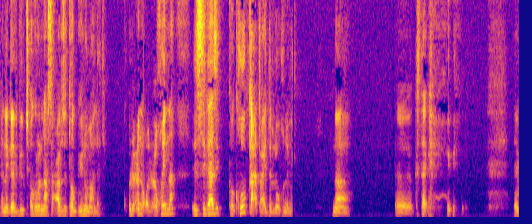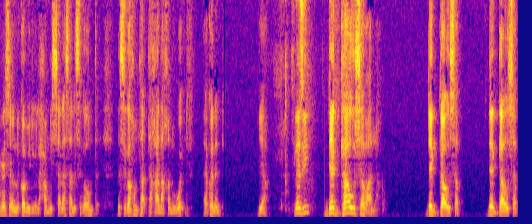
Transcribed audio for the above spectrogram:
ከነገልግል ጨጉርና ሰዓብ ዝተጉኑ ማለት እዩ ቁልዑ ንቁልዑ ኮይና እዚ ስጋዚ ክውቃዕ ጥራይ ዘለዉ ክንብል እና ክስታይ ኤፌሶን ከምኡ ድብል ሓሙሽተ ሰላሳ ንስጋኹም ተኻናኸንዎ እዩ ድብል ኣይኮነ እንዲ ያ ስለዚ ደጋዊ ሰብ ኣሎ ደጋዊ ሰብ ደጋዊ ሰብ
